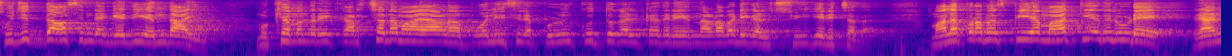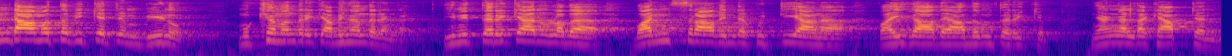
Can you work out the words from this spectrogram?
സുജിത് ദാസിന്റെ ഗതി എന്തായി? മുഖ്യമന്ത്രി കർശനമായാണ് പോലീസിലെ പുഴുക്കുത്തുകൾക്കെതിരെ നടപടികൾ സ്വീകരിച്ചത്. മലപ്പുറം എസ് പിയെ മാറ്റിയതിലൂടെ രണ്ടാമത്തെ വിക്കറ്റും വീണു. മുഖ്യമന്ത്രിക്ക് അഭിനന്ദനങ്ങൾ. ഇനി തെറിക്കാനുള്ളത് വൻസ്രാവിന്റെ കുറ്റിയാണ്. വൈകാതെ അതും തെറിക്കും. ഞങ്ങളുടെ ക്യാപ്റ്റൻ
